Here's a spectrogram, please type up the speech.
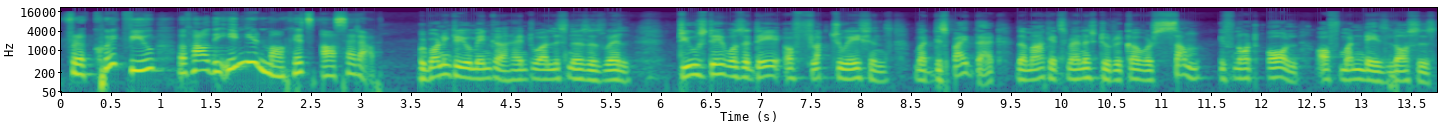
for a quick view of how the Indian markets are set up. Good morning to you, Menka, and to our listeners as well. Tuesday was a day of fluctuations, but despite that, the markets managed to recover some, if not all, of Monday's losses.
